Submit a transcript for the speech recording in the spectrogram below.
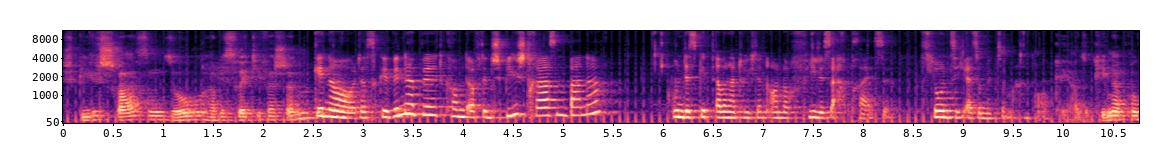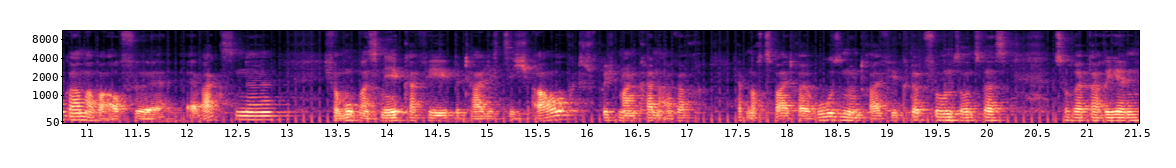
Spielstraßen. So habe ich es richtig verstanden? Genau, das Gewinnerbild kommt auf den Spielstraßenbanner. Und es gibt aber natürlich dann auch noch viele Sachpreise. Es lohnt sich also mitzumachen. Okay, also Kinderprogramm, aber auch für Erwachsene. Ich vermute mal, das Nähcafé beteiligt sich auch. Sprich, man kann einfach, ich habe noch zwei, drei Hosen und drei, vier Knöpfe und sonst was zu reparieren,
